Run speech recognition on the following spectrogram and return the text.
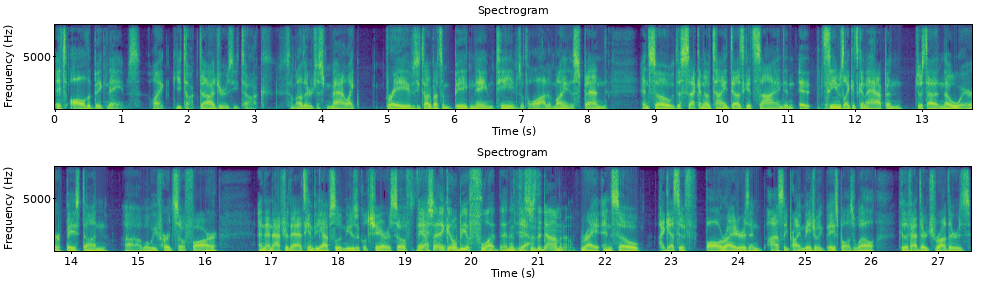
it's all the big names. Like you talk Dodgers, you talk some other just Matt, like Braves, you talk about some big name teams with a lot of money to spend. And so the second Ohtani does get signed, and it seems like it's going to happen just out of nowhere based on uh, what we've heard so far. And then after that, it's going to be absolute musical chairs. So if they, Yes, I think it'll be a flood then. If this Yeah. is the domino. Right. And so I guess if ball writers and honestly probably Major League Baseball as well could have had their druthers,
